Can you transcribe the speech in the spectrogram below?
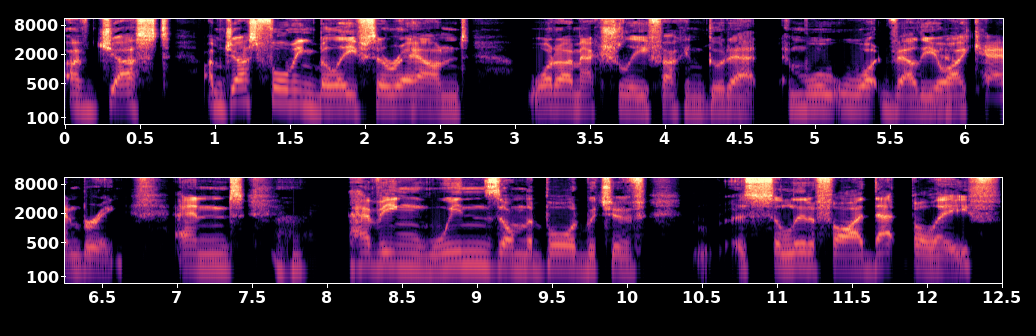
I've just I'm just forming beliefs around what I'm actually fucking good at and w- what value I can bring, and Uh-huh. Having wins on the board which have solidified that belief.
